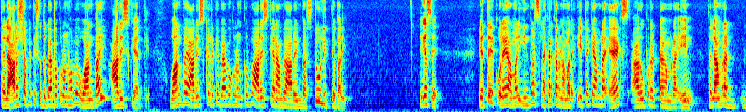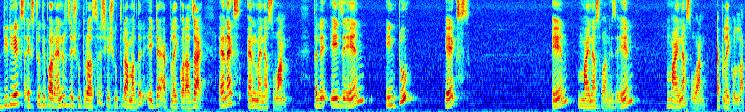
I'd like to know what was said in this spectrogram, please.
তাহলে আর এর সাপেক্ষে শুধু ব্যবকলন হবে ওয়ান বাই আর স্কোয়ারকে ওয়ান বাই আর স্কোয়ারকে ব্যবকলন করব। আর স্কোয়ার আমরা আর ইনভার্স টু লিখতে পারি। ঠিক আছে? এতে করে আমার ইনভার্স লেখার কারণে আমার এটাকে আমরা এক্স আর উপরেরটা আমরা এন তাহলে আমরা D D X X to the power এনের যে সূত্র আছে, সেই সূত্র আমাদের এইটা অ্যাপ্লাই করা যায়। N X N minus one তাহলে এই যে N into X N minus one is N minus one apply করলাম।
